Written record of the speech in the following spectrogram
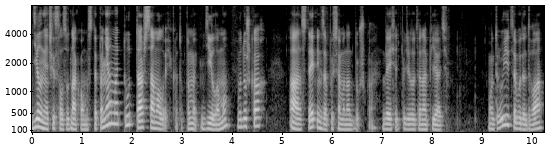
Ділення чисел з однаковими степенями, тут та ж сама логіка. Тобто ми ділимо в дужках, а степінь записуємо над дужкою. 10 поділити на 5 у другій, це буде 2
